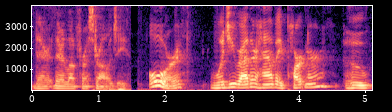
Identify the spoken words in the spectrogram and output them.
their their love for astrology. Or would you rather have a partner who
